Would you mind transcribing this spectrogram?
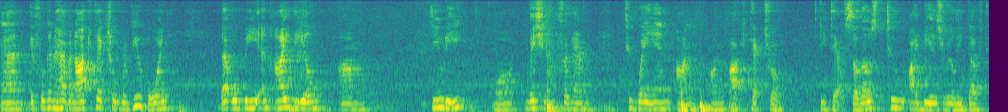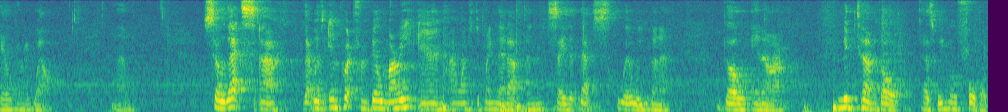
And if we're gonna have an architectural review board, that will be an ideal um, duty or mission for them to weigh in on, on architectural details. So those two ideas really dovetail very well. Um, So that's, uh, that was input from Bill Murray, and I wanted to bring that up and say that that's where we were gonna go in our midterm goal as we move forward.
